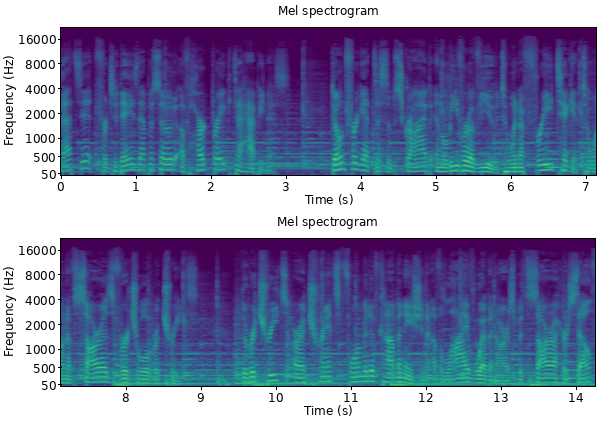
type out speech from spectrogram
That's it for today's episode of Heartbreak to Happiness. Don't forget to subscribe and leave a review to win a free ticket to one of Sarah's virtual retreats. The retreats are a transformative combination of live webinars with Sarah herself,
